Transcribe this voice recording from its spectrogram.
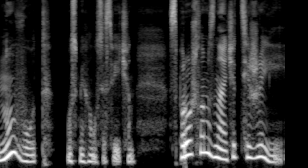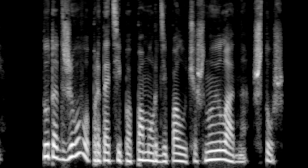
«Ну вот», — усмехнулся Свечин, — «с прошлым, значит, тяжелее. Тут от живого прототипа по морде получишь, ну и ладно, что ж.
